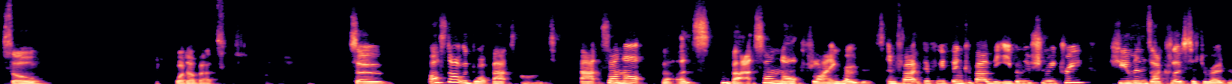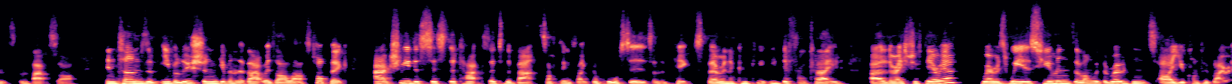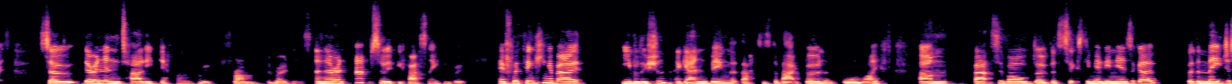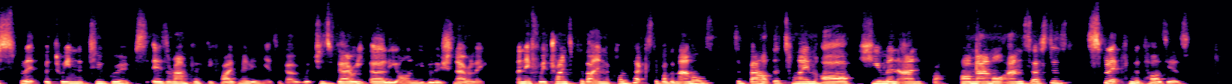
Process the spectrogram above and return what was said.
So what are bats? So I'll start with what bats aren't. Bats are not birds. Bats are not flying rodents. In fact, if we think about the evolutionary tree, humans are closer to rodents than bats are. In terms of evolution, given that that was our last topic, actually the sister taxa to the bats are things like the horses and the pigs. They're in a completely different clade, uh, whereas we as humans, along with the rodents, are Euarchontoglires. So they're in an entirely different group from the rodents, and they're an absolutely fascinating group. If we're thinking about evolution, again, being that that is the backbone of all life, um, bats evolved over 60 million years ago but the major split between the two groups is around 55 million years ago, which is very early on evolutionarily. And if we're trying to put that in the context of other mammals, it's about the time our human and our mammal ancestors split from the tarsiers.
